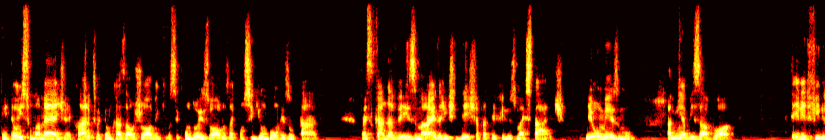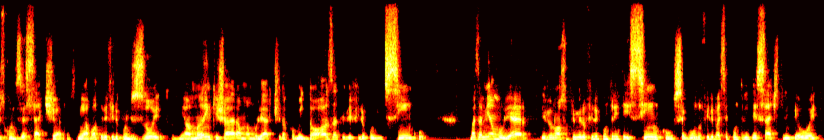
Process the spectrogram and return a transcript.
Então, isso é uma média. É claro que você vai ter um casal jovem que você, com dois óvulos, vai conseguir um bom resultado. Mas cada vez mais a gente deixa para ter filhos mais tarde. Eu mesmo, a minha bisavó, teve filhos com 17 anos. Minha avó teve filho com 18. Minha mãe, que já era uma mulher tida como idosa, teve filho com 25. Mas a minha mulher teve o nosso primeiro filho com 35, o segundo filho vai ser com 37, 38.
